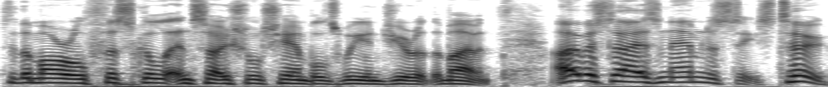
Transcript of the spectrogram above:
to the moral, fiscal, and social shambles we endure at the moment. Overstays and amnesties, two.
